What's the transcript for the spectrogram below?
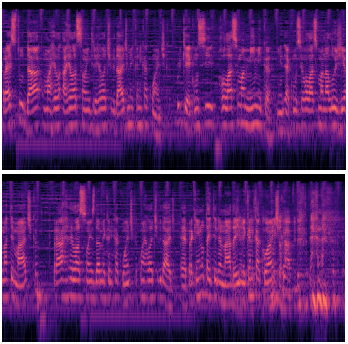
para estudar uma, a relação entre relatividade e mecânica quântica. Por quê? É como se rolasse uma mímica, é como se rolasse uma analogia matemática para relações da mecânica quântica com a relatividade. É, para quem não tá entendendo nada aí, mecânica Falou Muito quântica rápido.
